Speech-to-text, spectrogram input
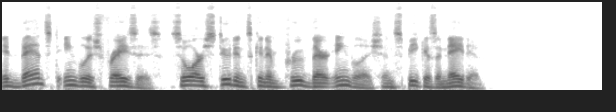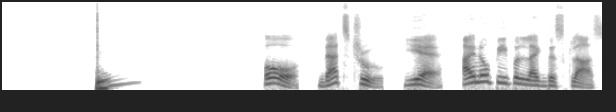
Advanced English phrases, so our students can improve their English and speak as a native. Oh, that's true. Yeah, I know people like this class,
